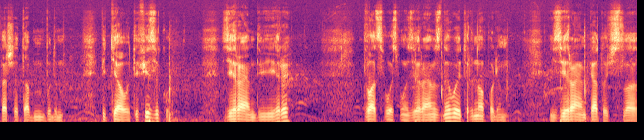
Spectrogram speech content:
Перший етап ми будемо підтягувати фізику. Зіграємо дві ігри. 28-го зіграємо з Нивою Тернополем і зіграємо 5 числа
